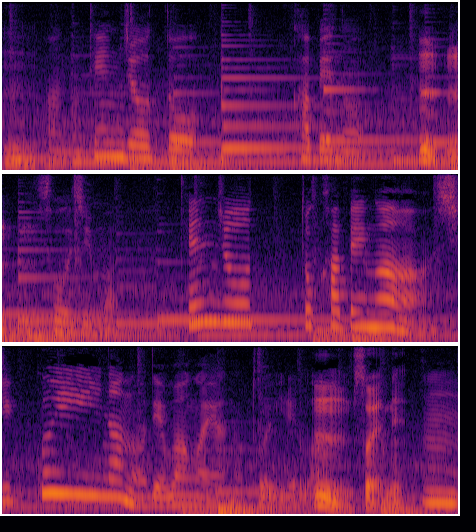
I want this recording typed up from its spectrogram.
うん。あの天井と壁のうんうんうん。掃除も。天井と壁が漆喰なので我が家のトイレは、うんそうやね。うん。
